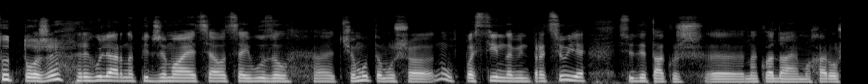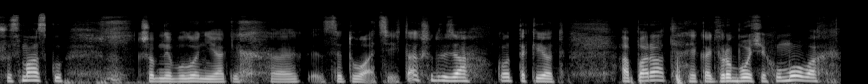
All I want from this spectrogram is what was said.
Тут теж регулярно піджимається оцей вузол. Е, Чому? Тому що ну, постійно він працює. Сюди також е, накладаємо хорошу смазку, щоб не було ніяких е, ситуацій. Так що, друзі, от такий от апарат, який в робочих умовах,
